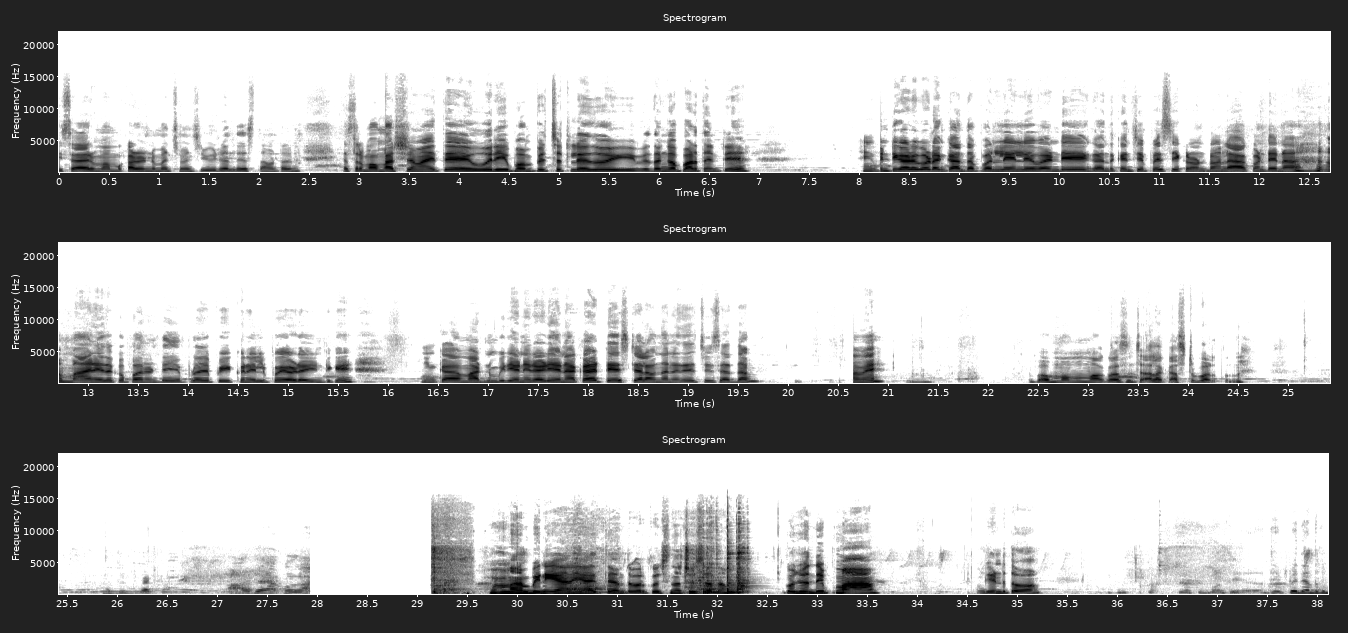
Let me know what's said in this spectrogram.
ఈసారి మా అమ్మకాడ ఉండి మంచి మంచి వీడియోలు తీస్తూ ఉంటాను. అసలు మా వర్షం అయితే ఊరికి పంపించట్లేదు. ఈ విధంగా పడుతుంటే ఇంక ఇంటికాడ కూడా ఇంకా అంత పనులు ఏం లేవండి. ఇంకా అందుకని చెప్పేసి ఇక్కడ ఉంటాం. లేకుంటేనా మా ఆయన ఏదో ఒక పని ఉంటే ఎప్పుడో పీక్కుని వెళ్ళిపోయాడు ఇంటికి. ఇంకా మటన్ బిర్యానీ రెడీ అయినాక టేస్ట్ ఎలా ఉందనేది చూసేద్దాం. ఆమె? మా అమ్మ మా కోసం చాలా కష్టపడుతుంది. మన బిర్యానీ అయితే ఎంతవరకు వచ్చిందో చూసేద్దాం. కొంచెం దిప్పుమా చెప్పేది ఎందుకు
